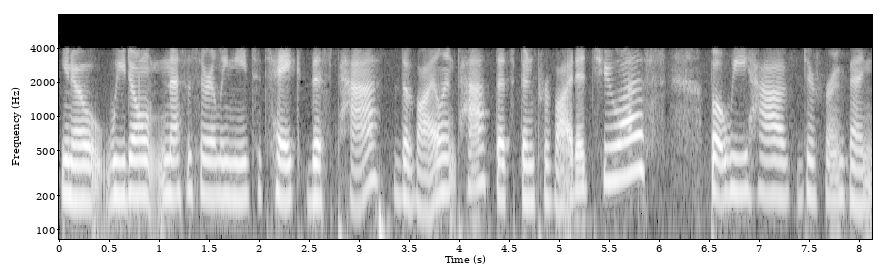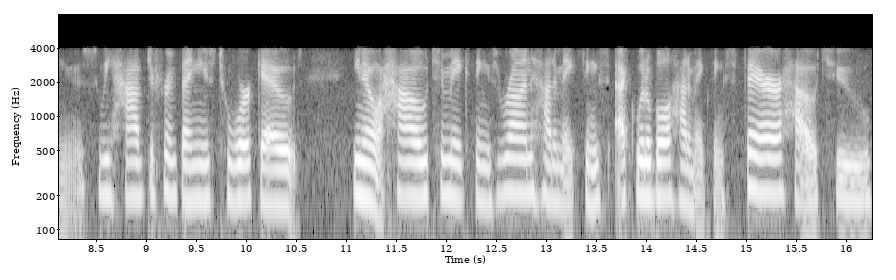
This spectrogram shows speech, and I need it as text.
you know, we don't necessarily need to take this path, the violent path that's been provided to us, but we have different venues. We have different venues to work out, you know, how to make things run, how to make things equitable, how to make things fair, how to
